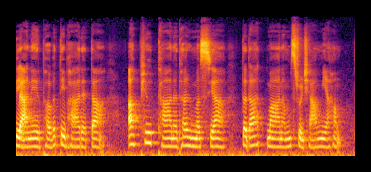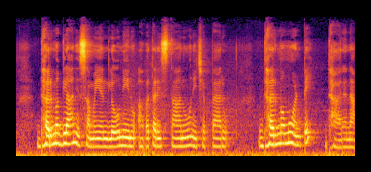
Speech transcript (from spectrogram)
గ్లానిర్భవతి భారత అభ్యుత్థాన ధర్మస్య తదాత్మానం సృజామ్యహం. ధర్మగ్లాని సమయంలో నేను అవతరిస్తాను అని చెప్పారు. ధర్మము అంటే ధారణ.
